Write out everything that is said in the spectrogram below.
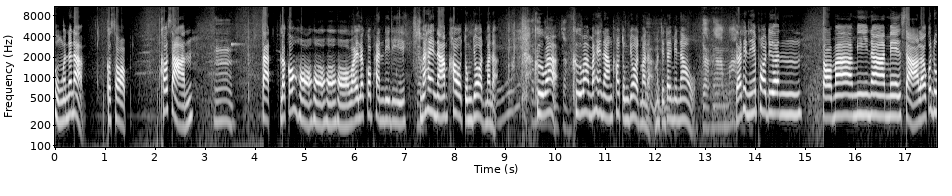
ถุงอันนั้นน่ะกระสอบข้าวสารอืม ตัดแล้วก็ห่อห่อห่อห่อไว้แล้วก็พันดีจ้ะๆไม่ให้น้ำเข้าตรงยอดมันอะโอ้ทำไมคือว่าจังคือว่าไม่ให้น้ำเข้าตรงยอดมันอะอืมมันจะได้ไม่เน่าจ้ะงามมากแล้วทีนี้พอเดือนต่อมามีนาเมษาเราก็ดู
